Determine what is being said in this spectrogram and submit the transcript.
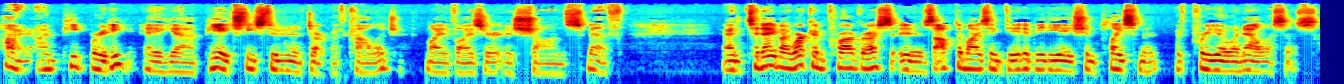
Hi, I'm Pete Brady, a uh, PhD student at Dartmouth College. My advisor is Sean Smith. And today my work in progress is optimizing data mediation placement with Pareto analysis.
